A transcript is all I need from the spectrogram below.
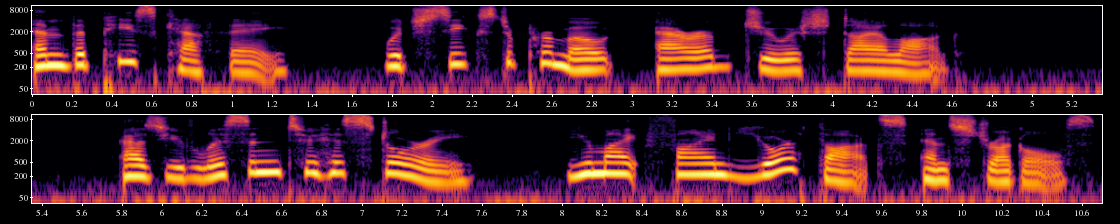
and the Peace Cafe, which seeks to promote Arab Jewish dialogue. As you listen to his story, you might find your thoughts and struggles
